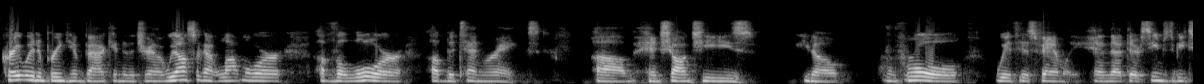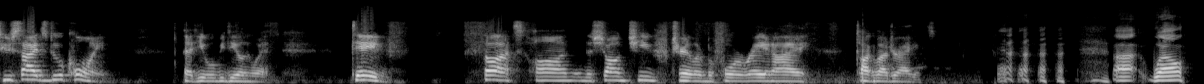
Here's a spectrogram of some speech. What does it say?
great way to bring him back into the trailer. We also got a lot more of the lore of the Ten Rings um, and Shang Chi's, you know, role with his family, and that there seems to be two sides to a coin that he will be dealing with. Dave, thoughts on the Shang-Chi trailer before Ray and I talk about dragons? uh, well,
